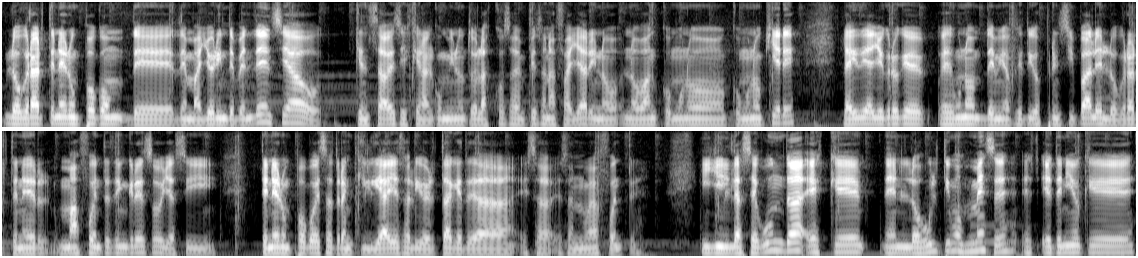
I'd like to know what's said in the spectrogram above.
lograr tener un poco de, mayor independencia o quién sabe si es que en algún minuto las cosas empiezan a fallar y no, no van como uno, como uno quiere la idea yo creo que es uno de mis objetivos principales, lograr tener más fuentes de ingresos y así tener un poco esa tranquilidad y esa libertad que te da esa, esas nuevas fuentes. Y la segunda es que en los últimos meses he tenido que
